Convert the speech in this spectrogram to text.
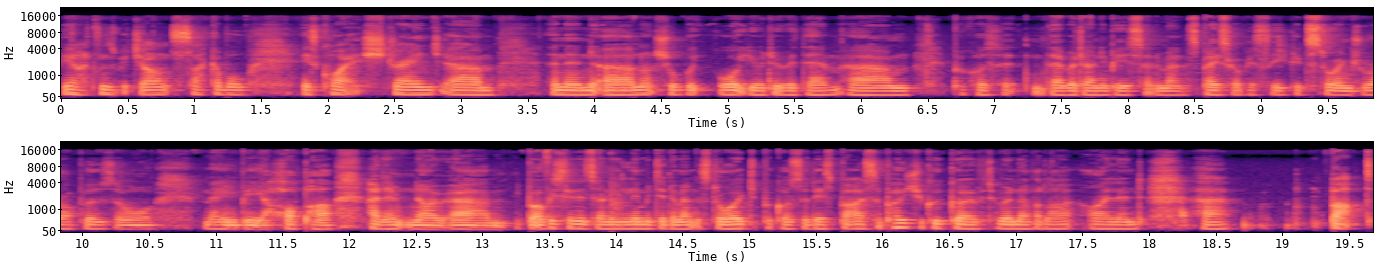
the items which aren't stackable is quite strange. Um, and then uh, I'm not sure what, what you would do with them um, because it, there would only be a certain amount of space. Obviously, you could store in droppers or maybe a hopper. I don't know. Um, but obviously, there's only limited amount of storage because of this. But I suppose you could go over to another island. Uh, but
